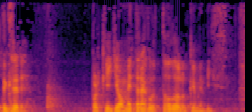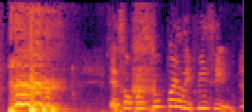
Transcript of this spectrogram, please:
te creeré. Porque yo me trago todo lo que me dices. Eso fue súper difícil.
